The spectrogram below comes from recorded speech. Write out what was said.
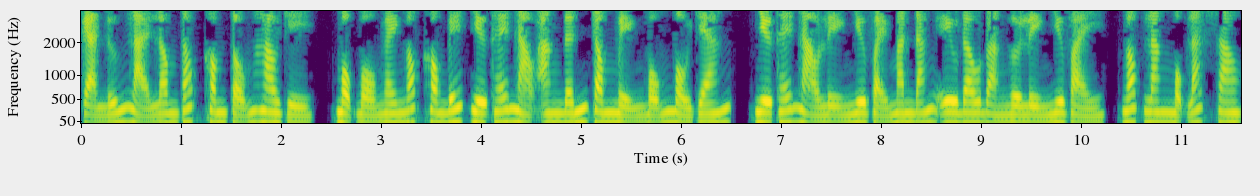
cà nướng lại lông tóc không tổn hao gì, một bộ ngây ngốc không biết như thế nào ăn đến trong miệng bổn bộ dáng, như thế nào liền như vậy manh đáng yêu đâu đoàn người liền như vậy, ngốc lăng một lát sau,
